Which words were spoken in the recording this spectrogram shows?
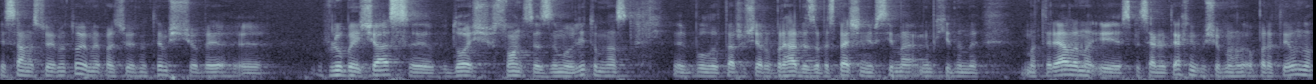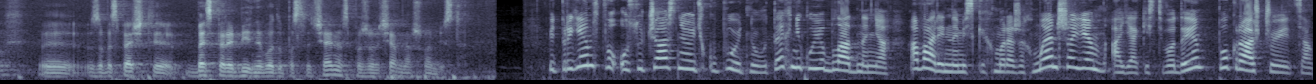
І саме з цією метою ми працюємо над тим, щоб е, в будь-який час, е, дощ, сонце, зимою, літом у нас е, були в першу чергу бригади забезпечені всіма необхідними матеріалами і спеціальною технікою, щоб ми могли оперативно е, забезпечити безперебійне водопостачання споживачам нашого міста. Підприємство осучаснюють, купують нову техніку і обладнання. Аварій на міських мережах меншає, а якість води покращується.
